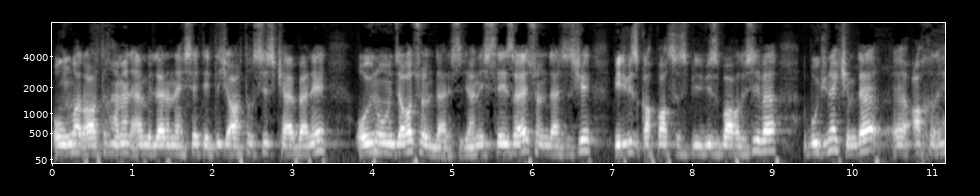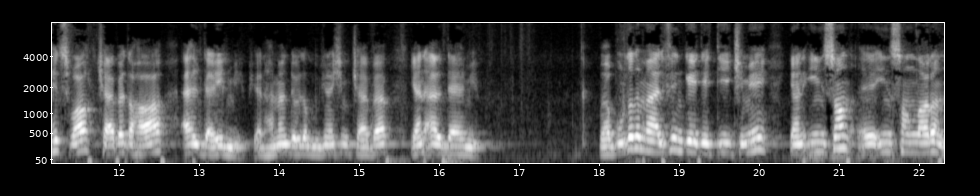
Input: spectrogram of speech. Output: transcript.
onlar artıq həmən əmirlərə nəsiyyət etdi ki, artıq siz Kəbəni oyun oyuncağa çöndərirsiniz. Yəni istehzaya çöndərirsiniz ki, biriniz qapatsınız, biriniz bağlısınız və bu günə kimi də e, axın, heç vaxt Kəbə daha əl dəyilməyib. Yəni həmən dövrdən bu günə kimi Kəbə yəni əl dəyilməyib. Və burada da müəllifin qeyd etdiyi kimi, yəni insan e, insanların,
